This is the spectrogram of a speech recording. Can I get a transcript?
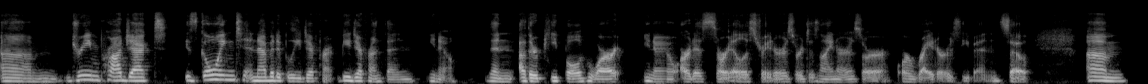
um, dream project is going to inevitably different be different than you know than other people who are you know artists or illustrators or designers or or writers even so um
